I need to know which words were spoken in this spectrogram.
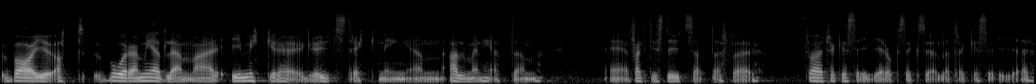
var ju att våra medlemmar i mycket högre utsträckning än allmänheten eh, faktiskt är utsatta för för trakasserier och sexuella trakasserier.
